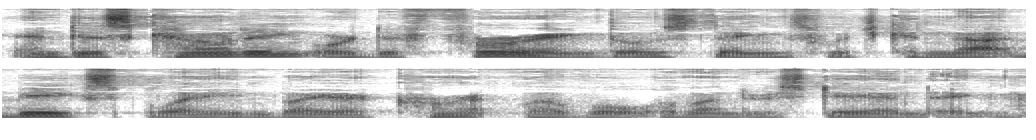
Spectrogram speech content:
and discounting or deferring those things which cannot be explained by a current level of understanding.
